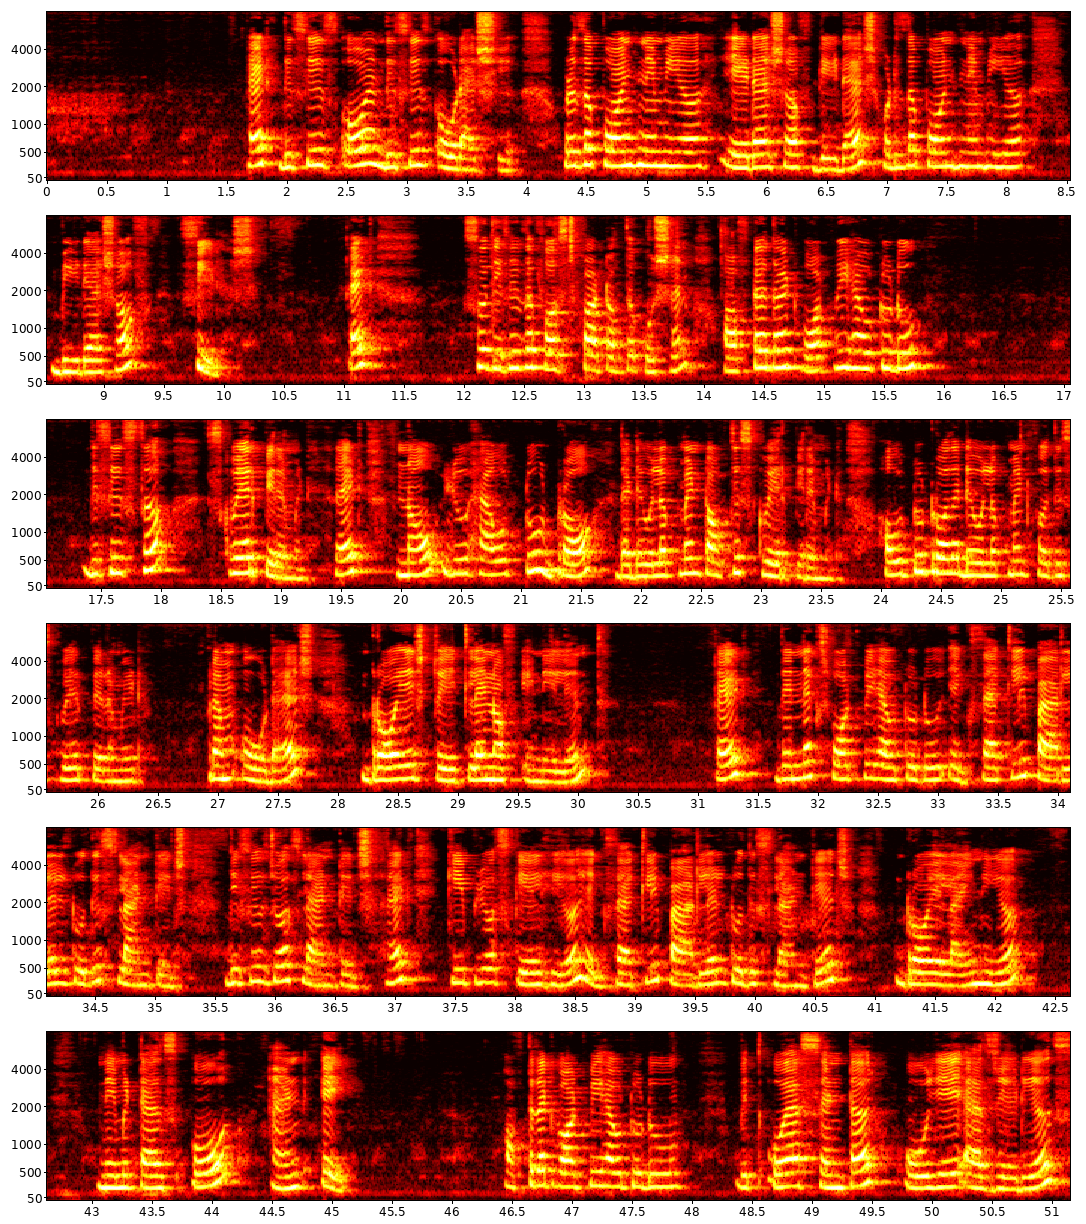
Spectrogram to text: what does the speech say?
Right? This is o and this is o dash here. What is the point name here? A dash of d dash. What is the point name here? B dash of c dash. Right? So this is the first part of the question. After that what we have to do this is the square pyramid right? Now you have to draw the development of the square pyramid. How to draw the development for the square pyramid? From o dash draw a straight line of any length right? Then next what we have to do? Exactly parallel to the slant edge this is your slant edge right? Keep your scale here. Exactly parallel to the slant edge draw a line here. Name it as o and a after that what we have to do with o as center oa as radius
